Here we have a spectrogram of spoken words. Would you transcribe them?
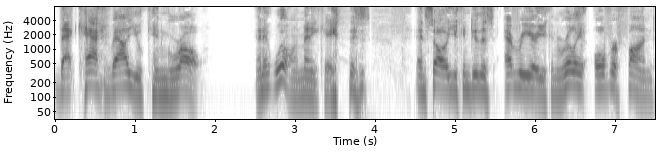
That cash value can grow, and it will in many cases. And so you can do this every year. You can really overfund,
